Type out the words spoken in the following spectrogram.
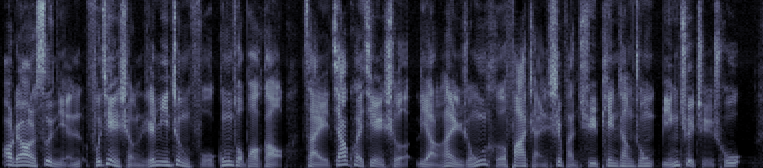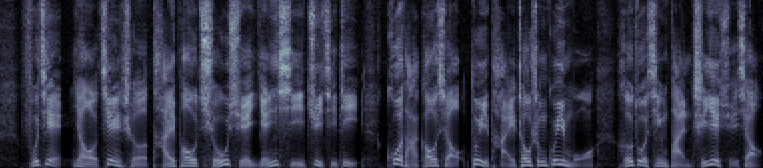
二零二四年福建省人民政府工作报告在“加快建设两岸融合发展示范区”篇章中明确指出。福建要建设台胞求学研习聚集地，扩大高校对台招生规模，合作兴办职业学校。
